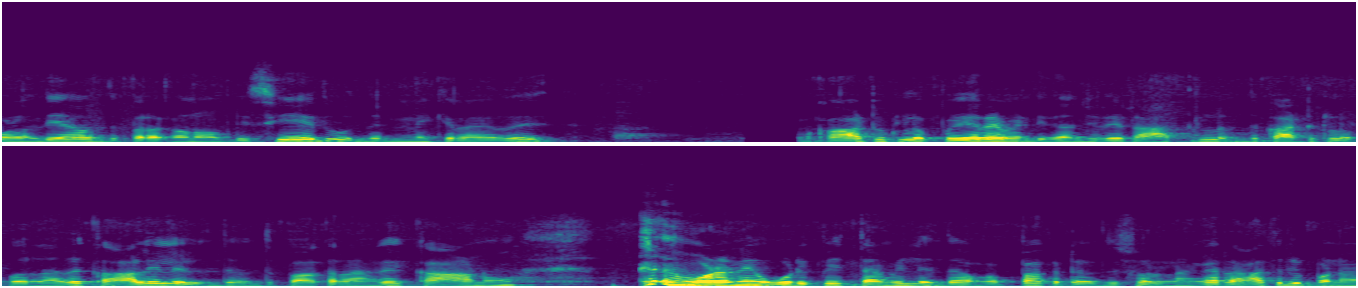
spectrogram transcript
குழந்தையாக வந்து பிறக்கணும் அப்படி சேது வந்து நினைக்கிறாரு. காட்டுக்குள்ளே போயிட வேண்டியதான்னு சொல்லி ராத்திரியில் வந்து காட்டுக்குள்ளே போகிறனால காலையில் எழுந்து வந்து பார்க்குறாங்க காணும். உடனே ஓடி போய் தமிழ்லேருந்து அவங்க அப்பா கிட்ட வந்து சொல்கிறாங்க ராத்திரி போன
